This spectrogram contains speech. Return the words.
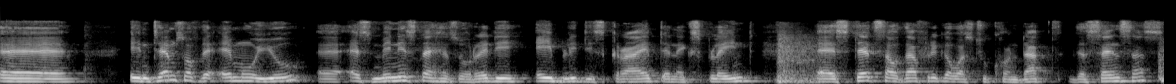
Uh, in terms of the MOU, uh, as Minister has already ably described and explained, Stats South Africa was to conduct the census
